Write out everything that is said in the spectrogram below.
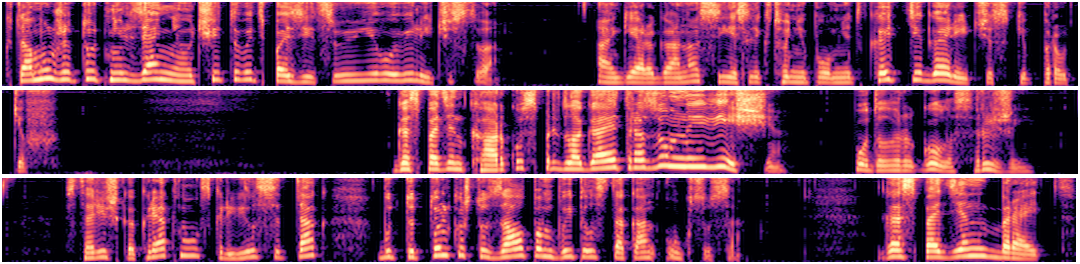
К тому же тут нельзя не учитывать позицию его величества. А Георганос, если кто не помнит, категорически против. Господин Каркус предлагает разумные вещи, подал голос рыжий. Старишка крякнул, скривился так, будто только что залпом выпил стакан уксуса. Господин Брайт,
